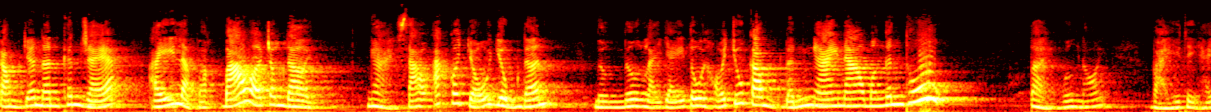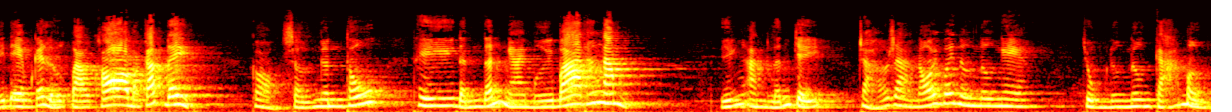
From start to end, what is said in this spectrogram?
công cho nên khinh rẻ Ấy là vật báo ở trong đời. Ngày sau ắt có chỗ dùng đến? Nương nương lại dạy tôi hỏi chúa công, Định ngày nào mà nghinh thú? Tề vương nói, Vậy thì hãy đem cái lượt vào kho mà cất đi. Còn sự nghinh thú Thì định đến ngày 13 tháng 5 Yến Anh lĩnh chỉ, Trở ra nói với nương nương nghe. Trùng nương nương cả mừng,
